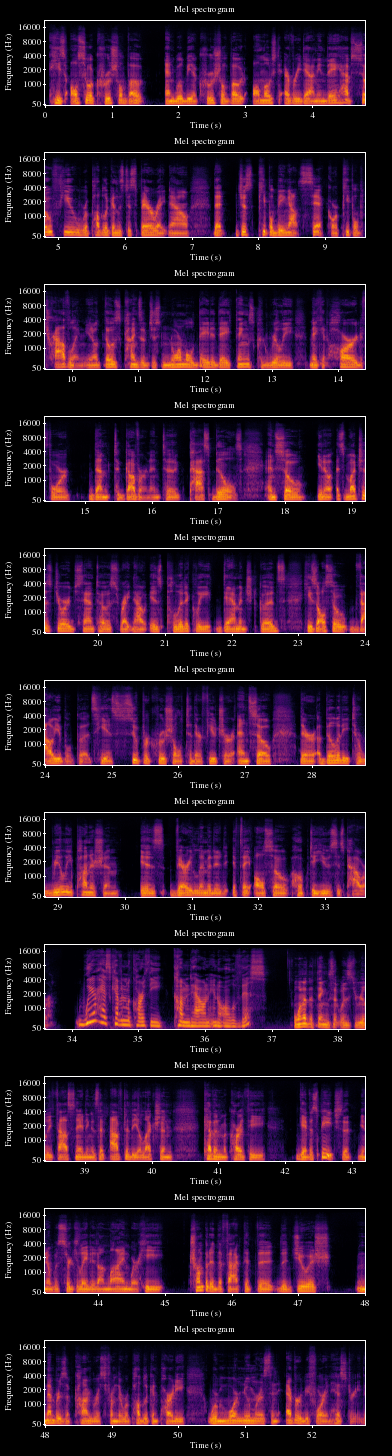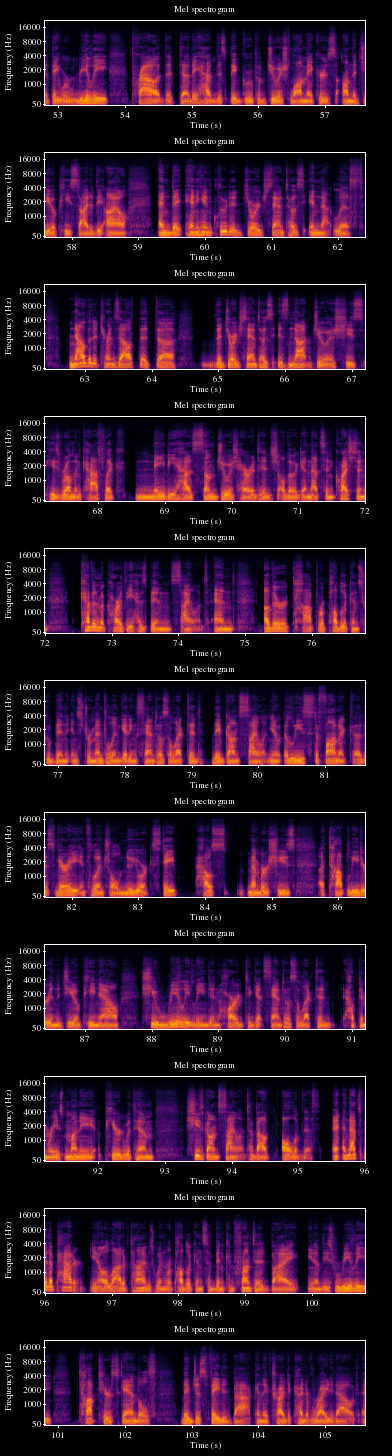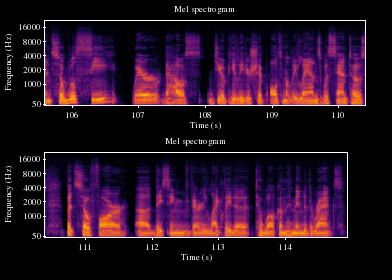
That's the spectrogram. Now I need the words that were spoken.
he's also a crucial vote and will be a crucial vote almost every day. I mean, they have so few Republicans to spare right now that just people being out sick or people traveling, you know, those kinds of just normal day to day things could really make it hard for them to govern and to pass bills. And so you know, as much as George Santos right now is politically damaged goods, he's also valuable goods. He is super crucial to their future. And so their ability to really punish him is very limited if they also hope to use his power. Where has Kevin McCarthy come down in all of this? One of the things that was really fascinating is that after the election, Kevin McCarthy gave a speech that, you know, was circulated online where he trumpeted the fact that the the Jewish members of Congress from the Republican Party were more numerous than ever before in history, that they were really proud that uh, they had this big group of Jewish lawmakers on the GOP side of the aisle. And, they, and he included George Santos in that list. Now that it turns out that uh, that George Santos is not Jewish. He's he's Roman Catholic, maybe has some Jewish heritage, although again that's in question. Kevin McCarthy has been silent. And other top Republicans who've been instrumental in getting Santos elected, they've gone silent. You know, Elise Stefanik, uh, this very influential New York State House member, she's a top leader in the GOP now. She really leaned in hard to get Santos elected, helped him raise money, appeared with him. She's gone silent about all of this. And, and that's been a pattern. You know, a lot of times when Republicans have been confronted by, you know, these really top tier scandals, they've just faded back and they've tried to kind of write it out. And so we'll see where the House GOP leadership ultimately lands with Santos, but so far uh, they seem very likely to to welcome him into the ranks.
